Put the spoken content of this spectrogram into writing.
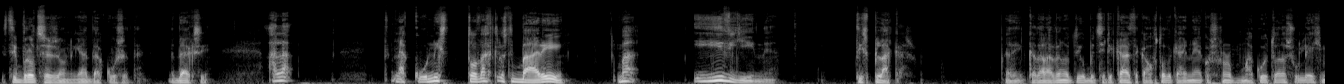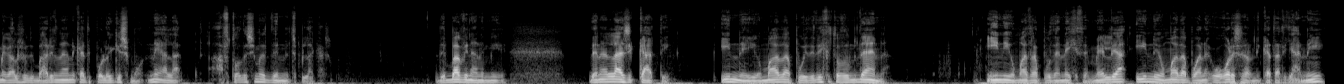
στην πρώτη σεζόν για να τα ακούσετε. Εντάξει. Αλλά να κουνείς το δάχτυλο στην παρή, μα οι ίδιοι είναι της πλάκας. Δηλαδή, καταλαβαίνω ότι ο Μπετσυρικά 18, 19, 20 χρόνια που με ακούει τώρα σου λέει έχει μεγάλο την παρή να είναι κάτι υπολογίσιμο. Ναι, αλλά αυτό δεν σημαίνει ότι δεν είναι της πλάκας. Δεν πάβει να είναι. Δεν αλλάζει κάτι είναι η ομάδα που ιδρύθηκε το 1971. Είναι η ομάδα που δεν έχει θεμέλια, είναι η ομάδα που αγόρεσαν οι Καταριανοί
